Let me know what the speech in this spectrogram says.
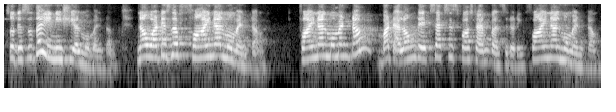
So this is the initial momentum. Now what is the final momentum? Final momentum, but along the x-axis first I am considering. Final momentum.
